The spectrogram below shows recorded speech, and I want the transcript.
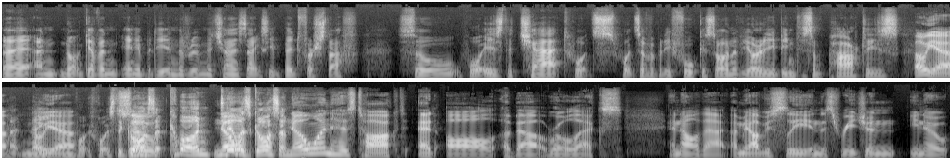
uh, and not given anybody in the room the chance to actually bid for stuff. So, what is the chat? What's what's everybody focused on? Have you already been to some parties? Oh yeah, oh yeah. What, what's the so, gossip? Come on, no, tell us gossip. No one has talked at all about Rolex and all that. I mean, obviously in this region, you know,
